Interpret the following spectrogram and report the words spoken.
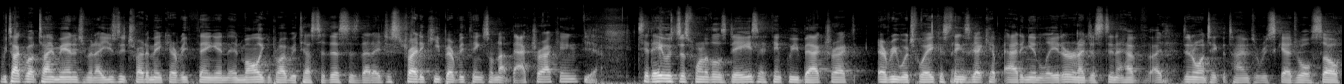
we talk about time management. I usually try to make everything, and, and Molly could probably attest to this, is that I just try to keep everything so I'm not backtracking. Yeah. Today was just one of those days. I think we backtracked every which way because things got kept adding in later, and I just didn't have, I didn't want to take the time to reschedule. So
